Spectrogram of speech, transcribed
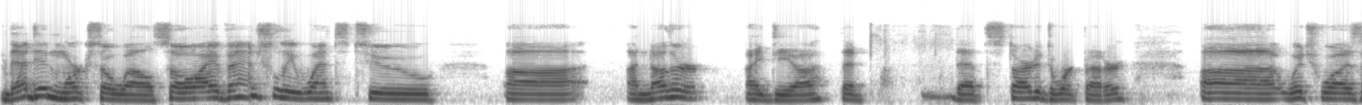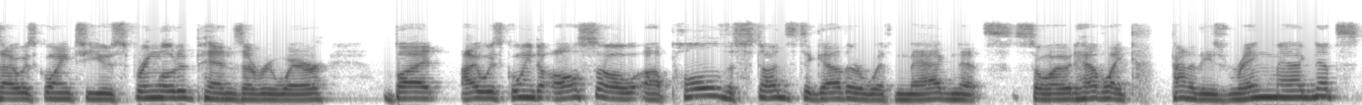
that didn't work so well. So I eventually went to uh, another idea that that started to work better, uh, which was I was going to use spring-loaded pins everywhere, but I was going to also uh, pull the studs together with magnets. So I would have like kind of these ring magnets.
